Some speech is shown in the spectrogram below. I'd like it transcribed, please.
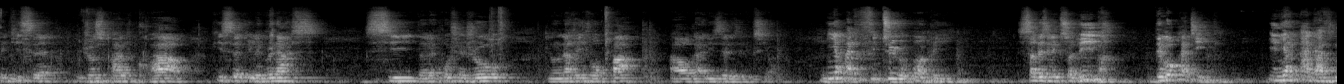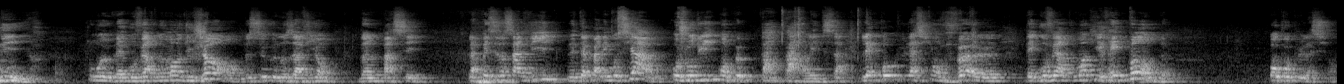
Et qui sait, j'ose pas le croire, qui sait qui les menace si dans les prochains jours, nous n'arrivons pas à organiser les élections. Il n'y a pas de futur pour un pays sans des élections libres, démocratiques. Il n'y a pas d'avenir pour les gouvernements du genre de ceux que nous avions dans le passé. La présidence à vie n'était pas négociable. Aujourd'hui, on ne peut pas parler de ça. Les populations veulent des gouvernements qui répondent aux populations,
